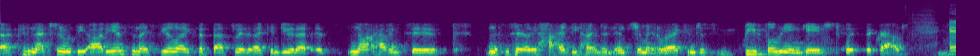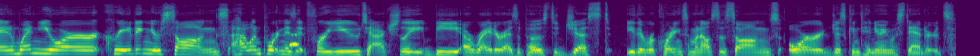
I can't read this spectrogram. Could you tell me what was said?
a connection with the audience. And I feel like the best way that I can do that is not having to necessarily hide behind an instrument where I can just be fully engaged with the crowd. And when you're creating your songs, how important is it for you to actually be a writer as opposed to just either recording someone else's songs or just continuing with standards?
